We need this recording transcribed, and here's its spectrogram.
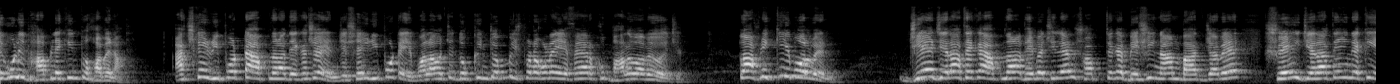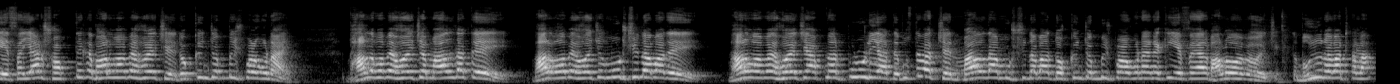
এগুলি ভাবলে কিন্তু হবে না। আজকের রিপোর্টটা আপনারা দেখেছেন যে সেই রিপোর্টে বলা হচ্ছে দক্ষিণ চব্বিশ পরগনায় এসআইআর খুব ভালোভাবে হয়েছে। তো আপনি কি বলবেন? যে জেলা থেকে আপনারা ভেবেছিলেন সব থেকে বেশি নাম বাদ যাবে, সেই জেলাতেই নাকি এসআইআর সব থেকে ভালোভাবে হয়েছে, দক্ষিণ চব্বিশ পরগনায়। ভালোভাবে হয়েছে মালদাতে, ভালোভাবে হয়েছে মুর্শিদাবাদে, ভালোভাবে হয়েছে আপনার পুরুলিয়াতে, বুঝতে পারছেন? মালদা, মুর্শিদাবাদ, দক্ষিণ চব্বিশ পরগনায় নাকি এফআইআর ভালোভাবে হয়েছে। তো বুঝুন আবার ঠেলা।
